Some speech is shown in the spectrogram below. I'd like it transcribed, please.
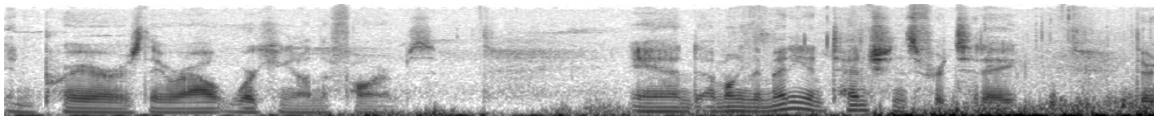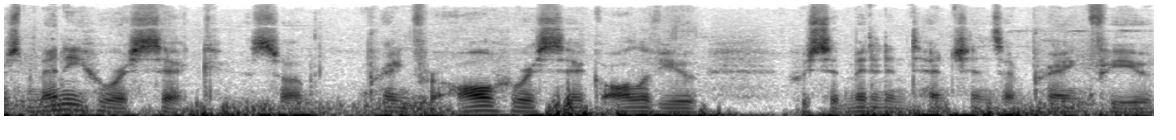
in prayer as they were out working on the farms. And among the many intentions for today, there's many who are sick. So I'm praying for all who are sick, all of you who submitted intentions. I'm praying for you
